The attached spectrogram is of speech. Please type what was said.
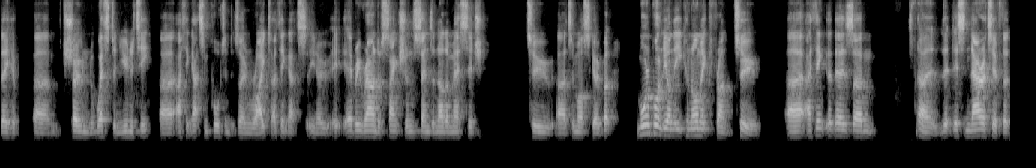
they have um, shown Western unity. Uh, I think that's important in its own right. I think that's you know every round of sanctions sends another message to uh, to Moscow. But more importantly, on the economic front too, uh, I think that there's um, uh, that this narrative that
